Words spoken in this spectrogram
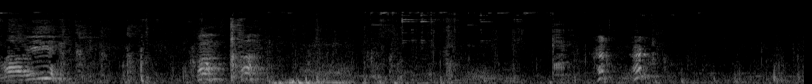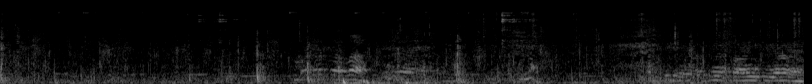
ਮਾਰੀ ਹਾਂ ਹਾਂ ਪਾਣੀ ਪੀਣਾ ਹੈ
